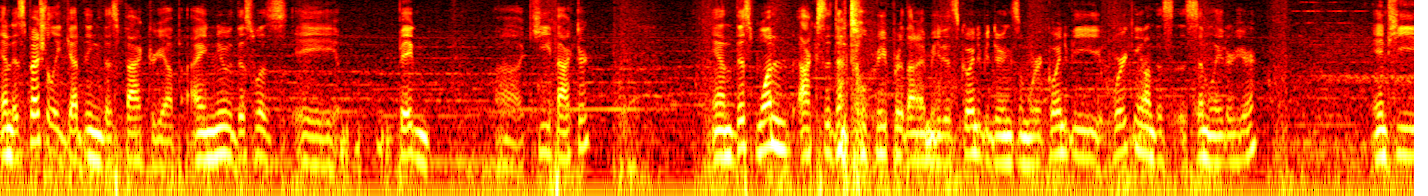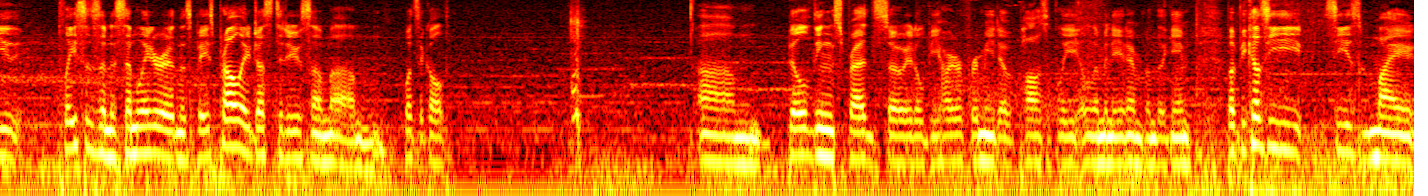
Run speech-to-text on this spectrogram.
and especially getting this factory up I knew this was a big uh, key factor and this one accidental Reaper that I made is going to be doing some work, going to be working on this assimilator here. And he places an assimilator in the space probably just to do some, um, what's it called? Um, building spreads so it'll be harder for me to possibly eliminate him from the game. But because he sees my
